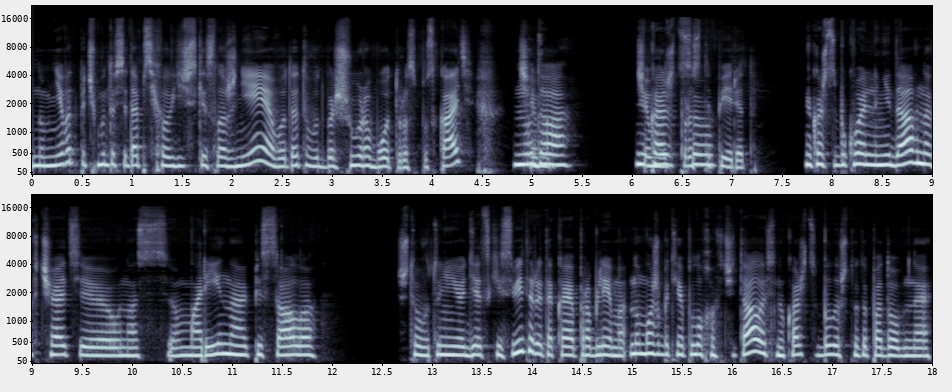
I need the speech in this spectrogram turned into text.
Но мне вот почему-то всегда психологически сложнее вот эту вот большую работу распускать, ну чем, да. чем Мне кажется, просто перед. Мне кажется, буквально недавно в чате у нас Марина писала, что вот у нее детские свитеры такая проблема. Ну, может быть, я плохо вчиталась, но кажется, было что-то подобное.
